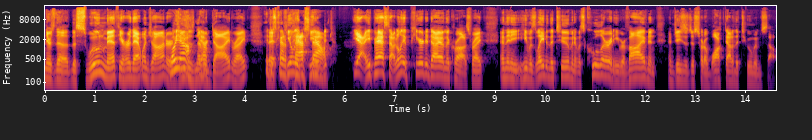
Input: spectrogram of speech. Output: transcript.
There's the the swoon myth. You heard that one, John? Or oh, yeah, Jesus never yeah. died, right? It that just kind of passed out. Yeah, he passed out. It only appeared to die on the cross, right? And then he he was laid in the tomb, and it was cooler, and he revived, and and Jesus just sort of walked out of the tomb himself.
